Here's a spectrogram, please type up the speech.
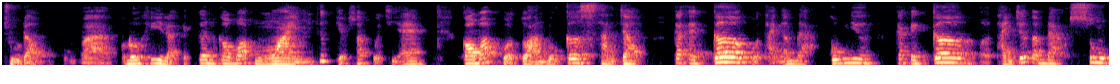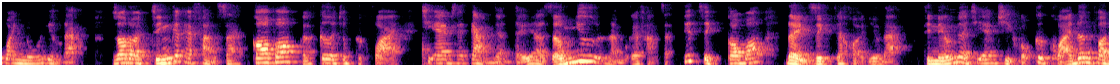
chủ động và đôi khi là cái cơn co bóp ngoài ý thức kiểm soát của chị em, co bóp của toàn bộ cơ sàn chậu các cái cơ của thành âm đạo, cũng như các cái cơ ở thành trước âm đạo xung quanh nỗi niệu đạo do đó chính các cái phản xạ co bóp các cơ trong cực khoái, chị em sẽ cảm nhận thấy là giống như là một cái phản xạ tiết dịch co bóp, đẩy dịch ra khỏi niệu đạo thì nếu như chị em chỉ có cực khoái đơn thuần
